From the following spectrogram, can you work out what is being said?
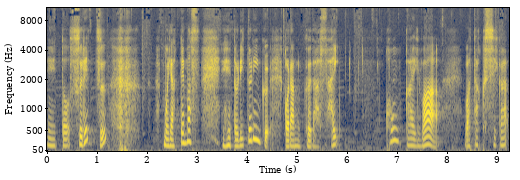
えっ、ー、と、スレッズ？もやってます。えっ、ー、と、リットリンクご覧ください。今回は私が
